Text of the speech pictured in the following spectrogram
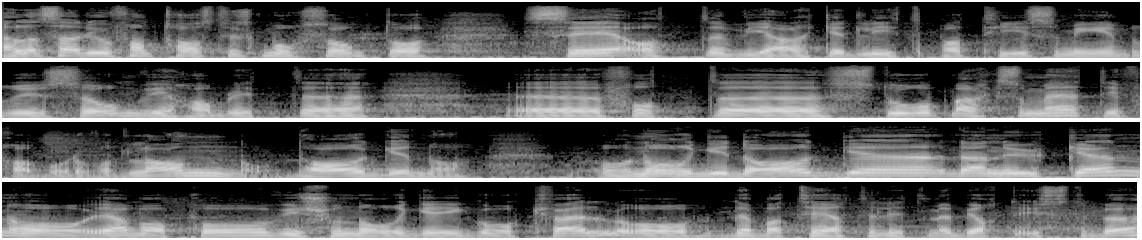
Ellers er det jo fantastisk morsomt å se at vi er ikke et lite parti som ingen bryr seg om. Vi har blitt, eh, fått eh, stor oppmerksomhet fra både Vårt Land og Dagen og, og Norge i dag eh, denne uken. Og jeg var på Visjon Norge i går kveld og debatterte litt med Bjarte Ystebø.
